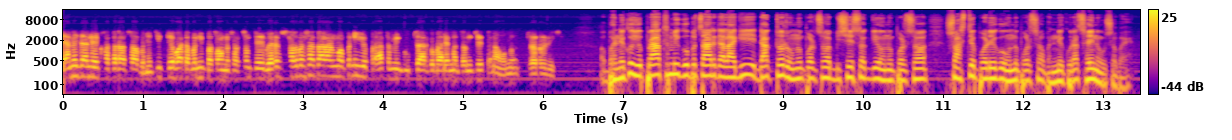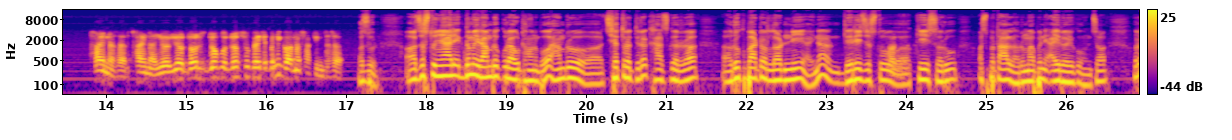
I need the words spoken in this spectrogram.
जाने जाने खतरा छ भने चाहिँ त्योबाट पनि बचाउन सक्छौँ। त्यही भएर सर्वसाधारणमा पनि यो प्राथमिक उपचारको बारेमा जनचेतना हुनु जरुरी छ। भनेको यो प्राथमिक उपचारका लागि डाक्टर हुनुपर्छ विशेषज्ञ हुनुपर्छ स्वास्थ्य पढेको हुनुपर्छ भन्ने कुरा छैन उसो भए। छैन सर छैन। यो यो जो जो जोसुकैले पनि गर्न सकिन्छ सर। हजुर। जस्तो यहाँले एकदमै राम्रो कुरा उठाउनु भयो हाम्रो क्षेत्रतिर खास गरेर रुखबाट लड्ने होइन धेरै जस्तो। केसहरू अस्पतालहरूमा पनि आइरहेको हुन्छ। र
